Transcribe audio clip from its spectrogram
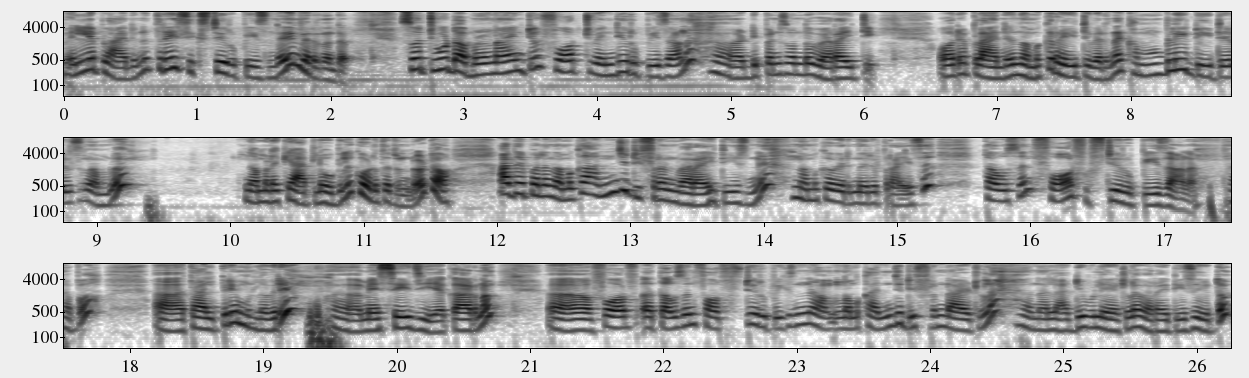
വലിയ പ്ലാന്റിന് ത്രീ സിക്സ്റ്റി റുപ്പീസിന്റെയും വരുന്നുണ്ട്. So two double nine to four twenty റുപ്പീസാണ് ഡിപ്പെൻസ് ഓൺ ദ വെറൈറ്റി ഓരോ പ്ലാന്റിനും നമുക്ക് റേറ്റ് വരുന്നത്. കംപ്ലീറ്റ് ഡീറ്റെയിൽസ് നമ്മൾ നമ്മുടെ കാറ്റലോഗിൽ കൊടുത്തിട്ടുണ്ട് കേട്ടോ. അതേപോലെ നമുക്ക് അഞ്ച് ഡിഫറെന്റ് വെറൈറ്റീസിന് നമുക്ക് വരുന്നൊരു പ്രൈസ് തൗസൻഡ് ഫോർ ഫിഫ്റ്റി റുപ്പീസാണ് അപ്പോൾ താല്പര്യമുള്ളവർ മെസ്സേജ് ചെയ്യുക. കാരണം ഫോർ തൗസൻഡ് ഫോർ ഫിഫ്റ്റി റുപ്പീസിന് നമുക്ക് അഞ്ച് ഡിഫറെന്റ് ആയിട്ടുള്ള നല്ല അടിപൊളിയായിട്ടുള്ള വെറൈറ്റീസ് കിട്ടും.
